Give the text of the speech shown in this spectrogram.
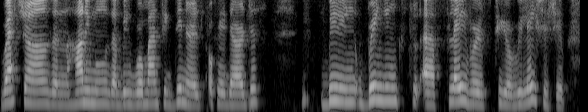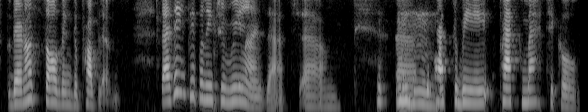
restaurants and honeymoons and being romantic dinners okay they are just being bringing uh, flavors to your relationship but they're not solving the problems so i think people need to realize that um, uh, mm-hmm. it has to be pragmatical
